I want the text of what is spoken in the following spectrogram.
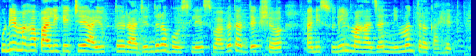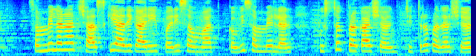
पुणे महापालिकेचे आयुक्त राजेंद्र भोसले स्वागत अध्यक्ष आणि सुनील महाजन निमंत्रक आहेत. संमेलनात शासकीय अधिकारी परिसंवाद कवी संमेलन पुस्तक प्रकाशन चित्रप्रदर्शन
